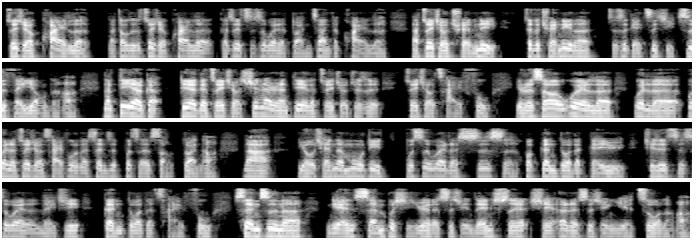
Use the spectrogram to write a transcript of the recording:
追求快乐，那同时追求快乐，可是只是为了短暂的快乐。那追求权利。”这个权利呢，只是给自己自肥用的哈。那第二个，第二个追求，现代人第二个追求就是追求财富。有的时候为了为了为了追求财富呢，甚至不择手段哈。那有钱的目的不是为了施舍或更多的给予，其实只是为了累积更多的财富，甚至呢，连神不喜悦的事情，连邪邪恶的事情也做了哈。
